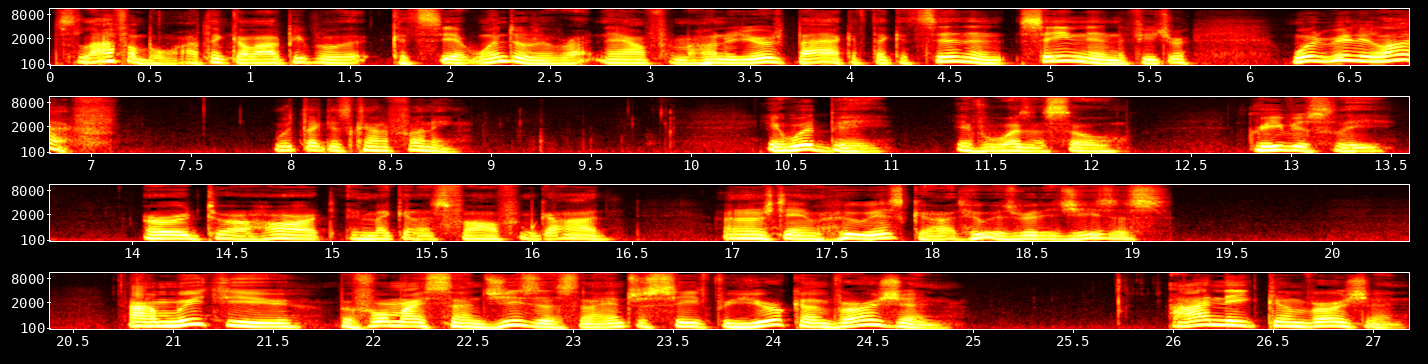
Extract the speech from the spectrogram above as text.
It's laughable. I think a lot of people that could see a window right now from 100 years back, if they could see it in, see it in the future, would really laugh. Would think it's kind of funny. It would be if it wasn't so grievously urged to our heart and making us fall from God. I don't understand who is God, who is really Jesus. I'm with you before my son Jesus, and I intercede for your conversion. I need conversion.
